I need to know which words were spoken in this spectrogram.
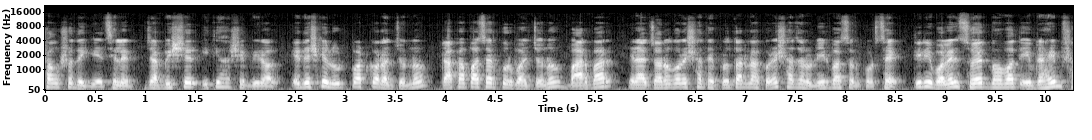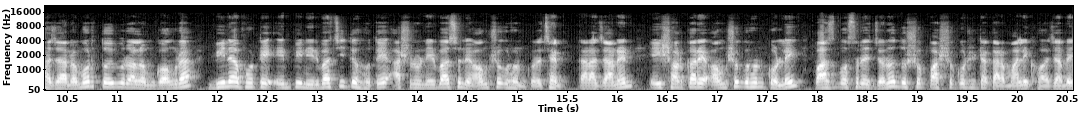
সংসদে গিয়েছিলেন, যা বিশ্বের ইতিহাসে বিরল। এদেশকে লুটপাট করার জন্য, টাকা পাচার করবার জন্য বারবার এরা জনগণের সাথে প্রতারণা করে সাজানো নির্বাচন করছে। তিনি বলেন, সৈয়দ মোহাম্মদ ইব্রাহিম, শাহজাহানমর, তৈমুর আলম গংরা বিনা ভোটে এমপি নির্বাচিত হতে আসন্ন নির্বাচনে অংশগ্রহণ করেছেন। তারা জানেন, এই সরকারে অংশগ্রহণ করলেই পাঁচ বছরের জন্য দুশো পাঁচশো কোটি টাকার মালিক হওয়া যাবে।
